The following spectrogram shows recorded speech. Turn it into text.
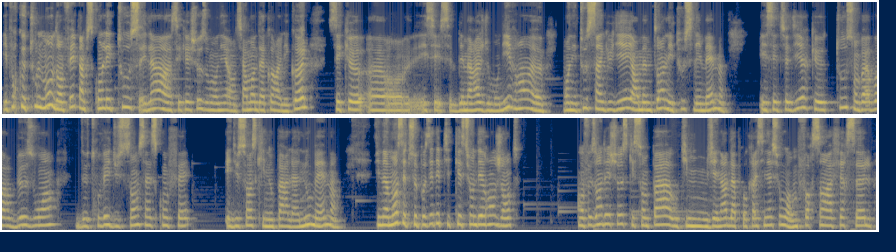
et pour que tout le monde, en fait, hein, parce qu'on l'est tous, et là, c'est quelque chose où on est entièrement d'accord à l'école, c'est que, et c'est le démarrage de mon livre, hein, on est tous singuliers, et en même temps, on est tous les mêmes, et c'est de se dire que tous, on va avoir besoin de trouver du sens à ce qu'on fait, et du sens qui nous parle à nous-mêmes. Finalement, c'est de se poser des petites questions dérangeantes en faisant des choses qui sont pas ou qui me génèrent de la procrastination ou en me forçant à faire seul,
